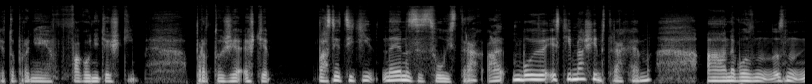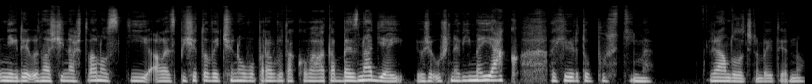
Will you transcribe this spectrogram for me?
Je to pro něj fakt hodně těžký, protože ještě vlastně cítí nejen ze svůj strach, ale bojuje i s tím naším strachem, a nebo někdy s naší naštvaností, ale spíše to většinou opravdu taková ta beznaděj, jo, že už nevíme jak, ve chvíli to pustíme, kdy nám to začne být jedno.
